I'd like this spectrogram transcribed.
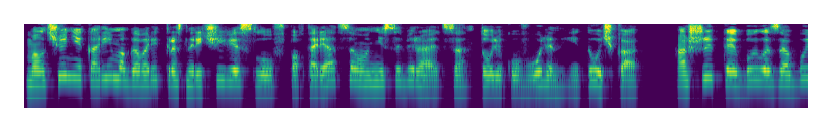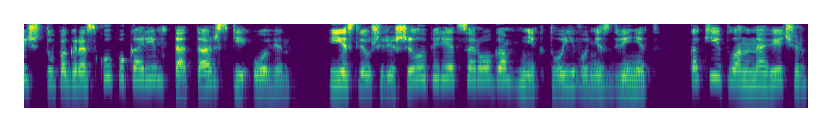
Молчание Карима говорит красноречивее слов, повторяться он не собирается, Толик уволен и точка. Ошибкой было забыть, что по гороскопу Карим – татарский овен. Если уж решил упереться рогом, никто его не сдвинет. Какие планы на вечер?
